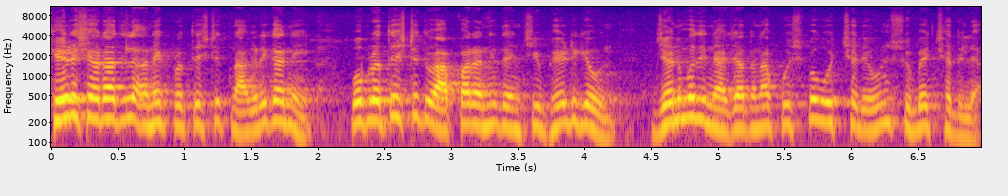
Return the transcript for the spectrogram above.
खेड शहरातील अनेक प्रतिष्ठित नागरिकांनी व प्रतिष्ठित व्यापाऱ्यांनी त्यांची भेट घेऊन जन्मदिनाच्या त्यांना पुष्पगुच्छ देऊन शुभेच्छा दिल्या.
